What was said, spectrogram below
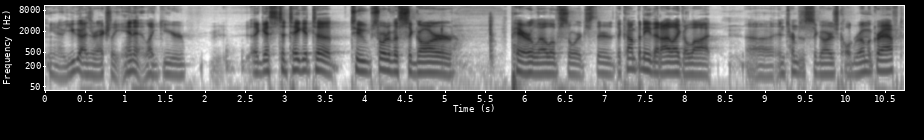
you know you guys are actually in it. Like you're i guess to take it to to sort of a cigar parallel of sorts they're the company that i like a lot uh, in terms of cigars called RoMa Craft.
